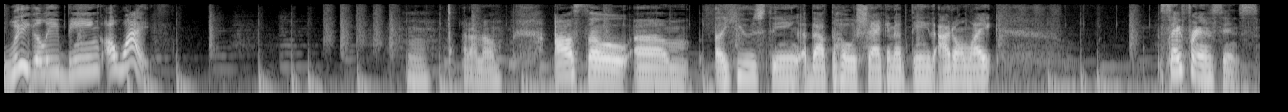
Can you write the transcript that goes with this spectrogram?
legally being a wife. Hmm, I don't know. Also, um, a huge thing about the whole shacking up thing that I don't like. Say, for instance,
